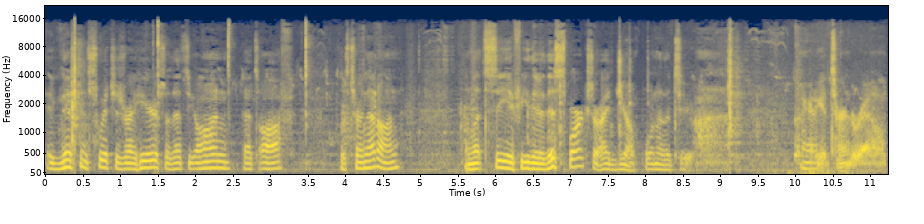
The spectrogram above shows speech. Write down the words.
ignition switch is right here, so that's the on, that's off. Let's turn that on. And let's see if either this sparks or I jump, one of the two. I gotta get turned around.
